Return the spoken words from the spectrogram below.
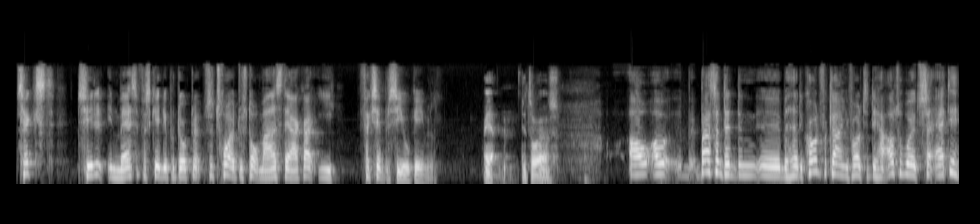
tekst til en masse forskellige produkter, så tror jeg, at du står meget stærkere i for eksempel SEO-gamet. Ja, det tror jeg også. Og, og bare sådan den, den øh, hvad hedder det, kort forklaring i forhold til det her AutoWord, så er det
